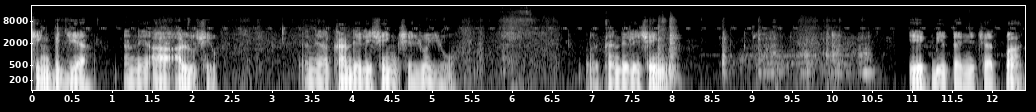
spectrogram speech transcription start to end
સિંગ ભજીયા અને આ આલુ સેવ. અને આ ખાંડેલી સિંગ છે જોઈ જુઓ. ખાંડેલી સિંગ. એક બે ત્રણ ચાર પાંચ.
